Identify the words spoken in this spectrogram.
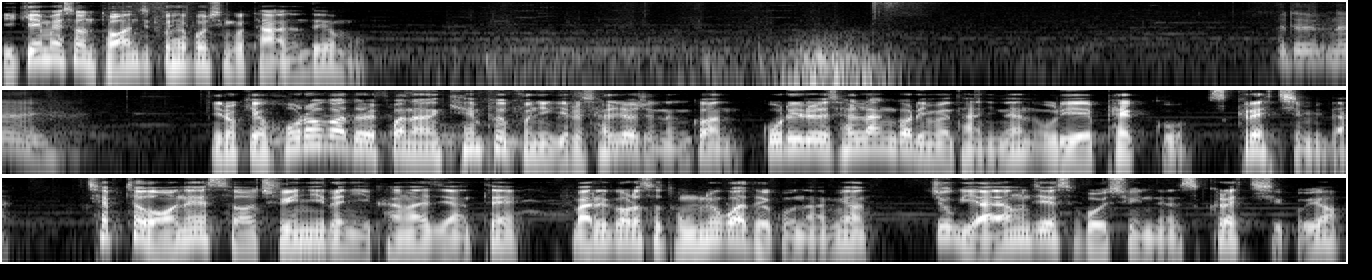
이 게임에선 더한 짓도 해보신 거 다 아는데요 뭐. I don't know. 이렇게 호러가 될 뻔한 캠프 분위기를 살려주는 건 꼬리를 살랑거리며 다니는 우리의 백구 스크래치입니다. 챕터 1에서 주인 잃은 이 강아지한테 말을 걸어서 동료가 되고 나면 쭉 야영지에서 볼 수 있는 스크래치고요.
